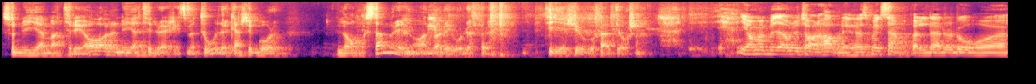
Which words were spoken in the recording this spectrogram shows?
Så nya material, nya tillverkningsmetoder kanske går långsammare idag än vad det gjorde för 10, 20, 50 år sedan. Ja, men om du tar halvledare som exempel där du då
